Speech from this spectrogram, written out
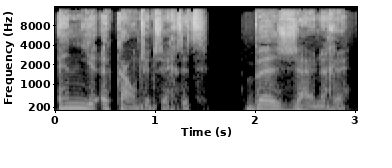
En je accountant zegt het. Bezuinigen.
